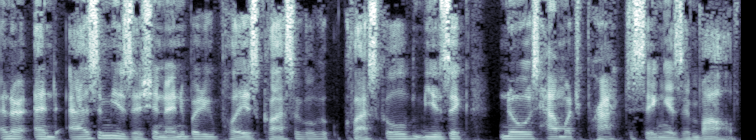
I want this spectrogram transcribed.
and uh, and as a musician anybody who plays classical classical music knows how much practicing is involved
